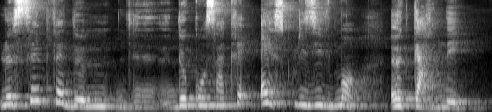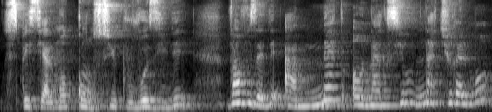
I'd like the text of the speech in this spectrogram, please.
le simple fait de, de consacrer exclusivement un carnet spécialement conçu pour vos idées, va vous aider à mettre en action naturellement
